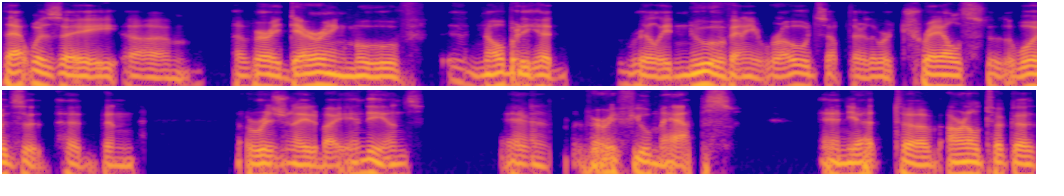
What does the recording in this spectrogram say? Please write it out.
That was a um, a very daring move. Nobody had really knew of any roads up there. There were trails through the woods that had been originated by Indians, and very few maps. And yet, uh, Arnold took a,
